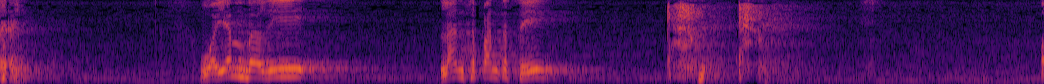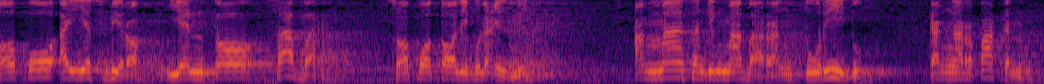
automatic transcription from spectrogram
Wa yambaghi lan sepantese apa ayyasbira yento sabar? Sapa talibul ilmi amma saking ma barang turidu kang ngarepaken.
